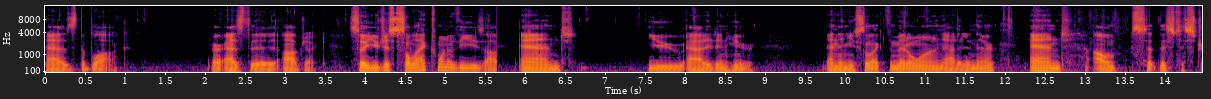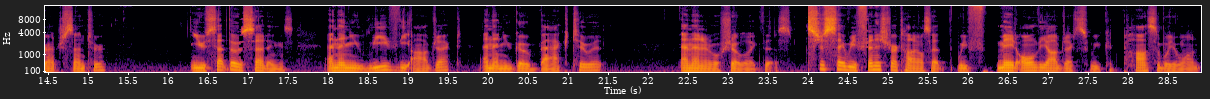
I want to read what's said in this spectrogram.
as the block or as the object. So you just select one of these and you add it in here. And then you select the middle one and add it in there. And I'll set this to stretch center. You set those settings and then you leave the object and then you go back to it and then it'll show like this. Let's just say we finished our tile set, we've made all the objects we could possibly want.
